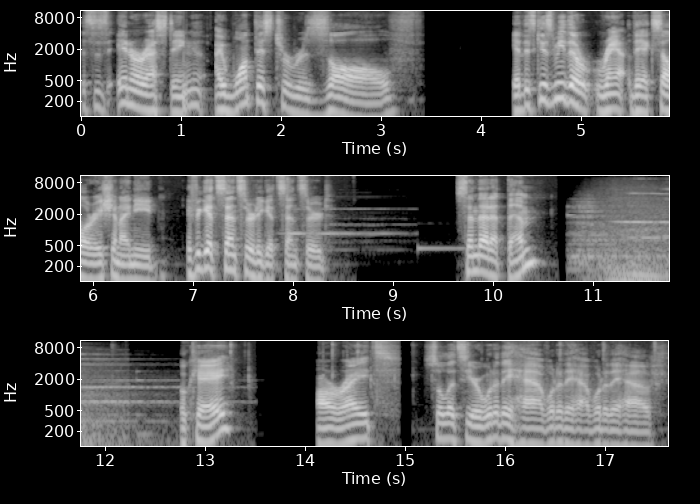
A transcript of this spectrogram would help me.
This is interesting. I want this to resolve. Yeah, this gives me the ramp, the acceleration I need. If it gets censored, it gets censored. Send that at them. Okay. All right. So let's see here. What do they have? What do they have? What do they have?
